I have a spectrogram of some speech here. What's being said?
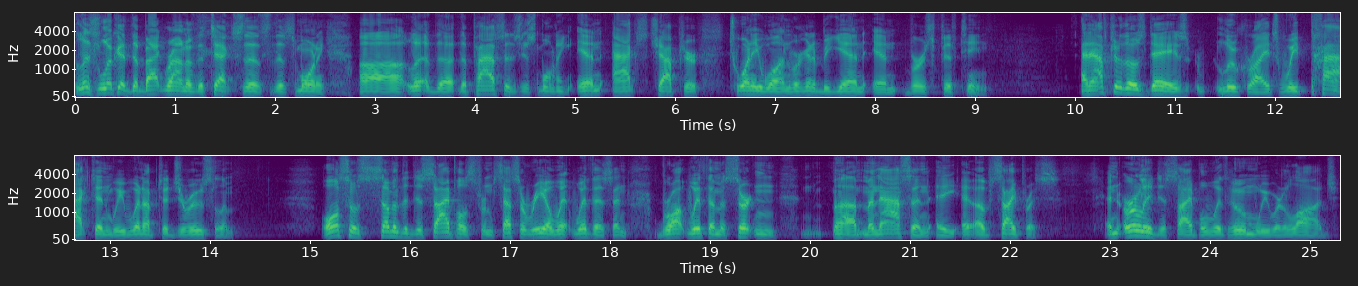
let's look at the background of the text this, this morning. Uh, the, the passage this morning in Acts chapter 21, we're going to begin in verse 15. And after those days, Luke writes, we packed and we went up to Jerusalem. Also, some of the disciples from Caesarea went with us and brought with them a certain uh, Manasseh of Cyprus, an early disciple with whom we were to lodge.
